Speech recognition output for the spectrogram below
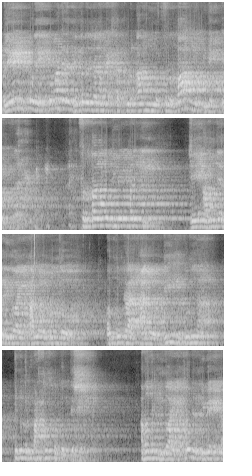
ব্লেন্ড করে তোমাদের ভেতরে যেন একটা কোরআনীয় ফুরকানীয় বিবেক হয়। বিবেক মানে কি? যে আমাদের হৃদয় ভালো, মন্দ, অন্ধকার, আলো, দিন, দুনিয়া, এগুলোর পার্থক্য করতে শেখে। আমাদের হৃদয়, আমাদের বিবেকটা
